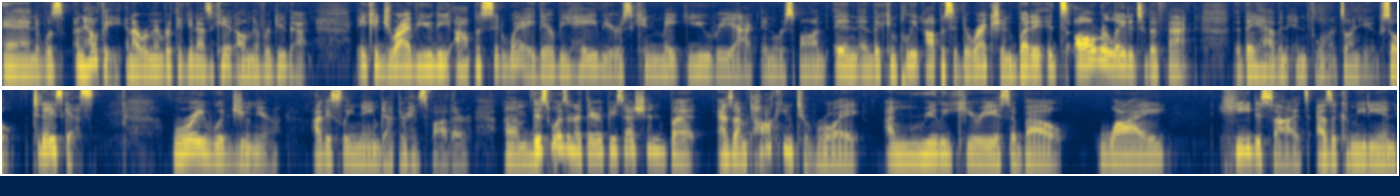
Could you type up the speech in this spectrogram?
and it was unhealthy. And I remember thinking as a kid, I'll never do that. It could drive you the opposite way. Their behaviors can make you react and respond in, in the complete opposite direction, but it, it's all related to the fact that they have an influence on you. So today's guest, Roy Wood Jr., obviously named after his father. Um, this wasn't a therapy session, but as I'm talking to Roy, I'm really curious about why he decides as a comedian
